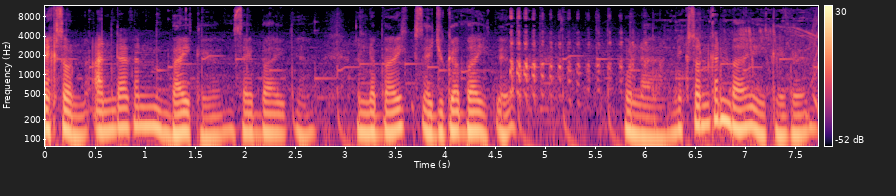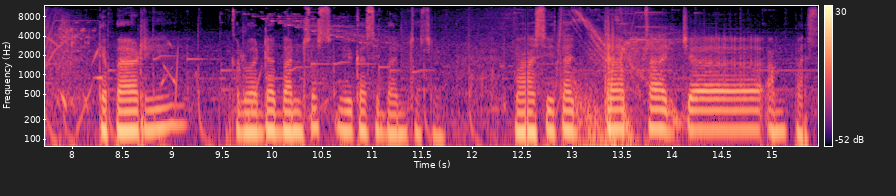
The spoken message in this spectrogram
Nexon, Anda kan baik ya, saya baik ya. Anda baik, saya juga baik ya. Oh nah, Nexon kan baik ya kan. Tiap hari kalau ada bansos dia kasih bansos ya. Masih tetap saja ampas.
